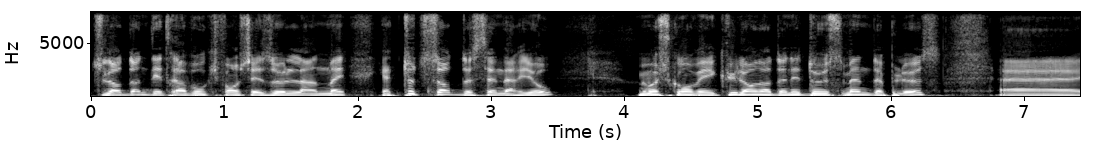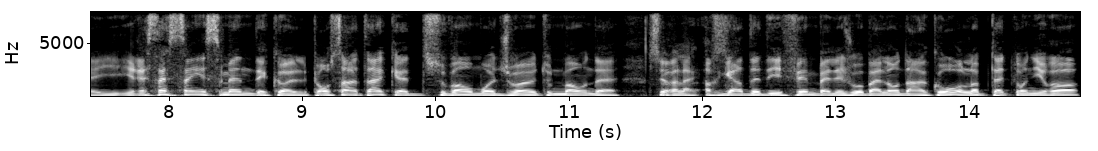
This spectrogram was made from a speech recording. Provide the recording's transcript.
tu leur donnes des travaux qu'ils font chez eux le lendemain. Il y a toutes sortes de scénarios. Mais moi, je suis convaincu. Là, on a donné deux semaines de plus. Euh, il restait cinq semaines d'école. Puis on s'entend que souvent, au mois de juin, tout le monde euh, regardait des films, ben, allait jouer au ballon dans la cour. Là, peut-être qu'on ira...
